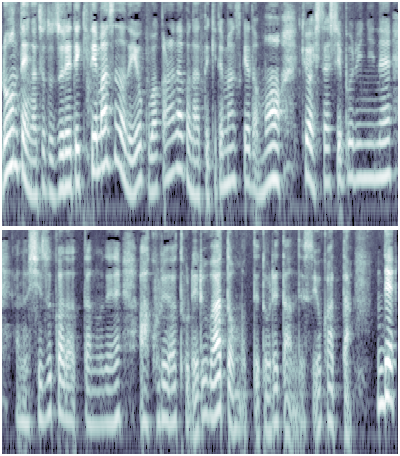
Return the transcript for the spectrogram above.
論点がちょっとずれてきてますのでよくわからなくなってきてますけども今日は久しぶりにねあの静かだったのでねあこれは取れるわと思って取れたんですよかった。で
